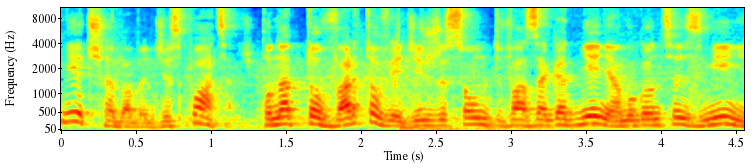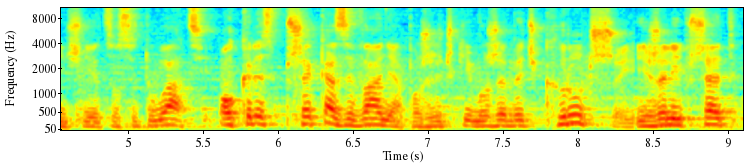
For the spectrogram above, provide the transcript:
nie trzeba będzie spłacać. Ponadto warto wiedzieć, że są dwa zagadnienia mogące zmienić nieco sytuację. Okres przekazywania pożyczki może być krótszy, jeżeli przed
